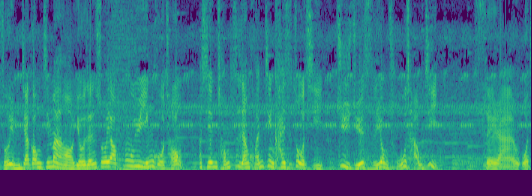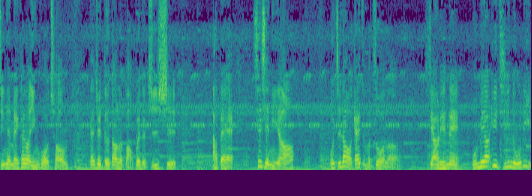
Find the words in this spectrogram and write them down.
所以我们家公鸡嘛，哦，有人说要富裕萤火虫，啊，先从自然环境开始做起，拒绝使用除草剂。虽然我今天没看到萤火虫，但却得到了宝贵的知识。阿北，谢谢你哦，我知道我该怎么做了。小莲呢，我们要一起努力，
